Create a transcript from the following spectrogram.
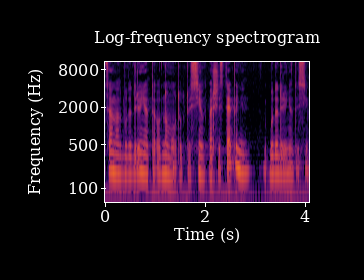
це у нас буде дорівнювати одному, тобто 7 в першій степені буде дорівнювати 7.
